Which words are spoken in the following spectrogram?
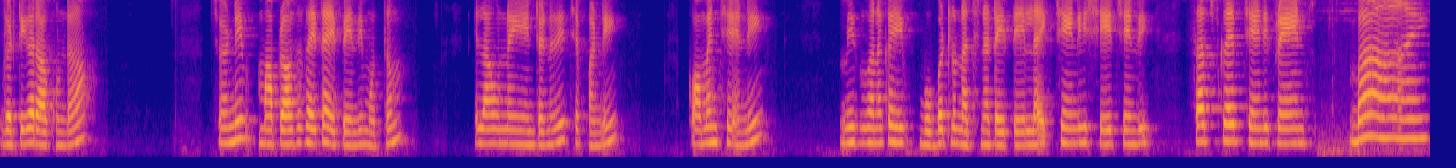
గట్టిగా రాకుండా. చూడండి మా ప్రాసెస్ అయితే అయిపోయింది మొత్తం. ఎలా ఉన్నాయి ఏంటనేది చెప్పండి. కామెంట్ చేయండి. మీకు కనుక ఈ బొబ్బట్లు నచ్చినట్టయితే లైక్ చేయండి షేర్ చేయండి సబ్స్క్రైబ్ చేయండి ఫ్రెండ్స్. Bye.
